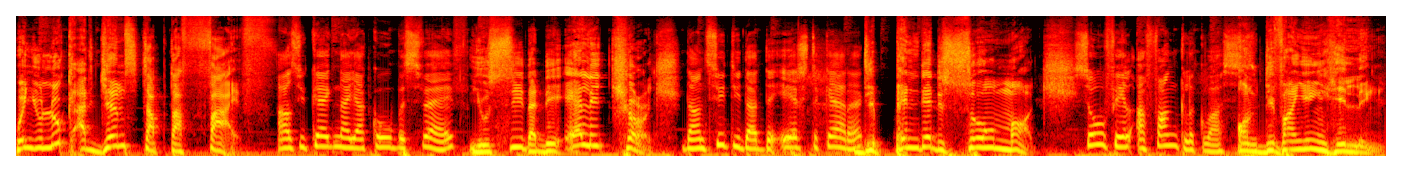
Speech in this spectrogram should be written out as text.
When you look at James chapter 5, Als u kijkt naar Jacobus 5, you see that the early church dan ziet u dat de eerste kerk depended so much zoveel afhankelijk was on divine healing.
